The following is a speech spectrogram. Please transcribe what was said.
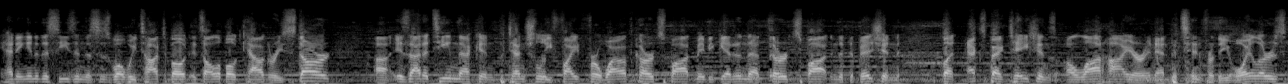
heading into the season. This is what we talked about. It's all about Calgary's start. Uh, is that a team that can potentially fight for a wild card spot, maybe get in that third spot in the division? But expectations a lot higher in Edmonton for the Oilers,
